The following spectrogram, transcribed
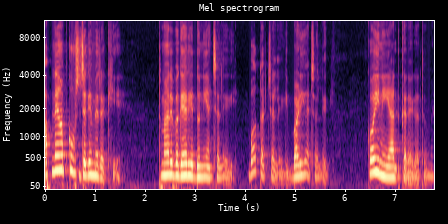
अपने आप को उस जगह में रखिए। तुम्हारे बगैर ये दुनिया चलेगी। बहुत अच्छा चलेगी बढ़िया चलेगी। कोई नहीं याद करेगा तुम्हें।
